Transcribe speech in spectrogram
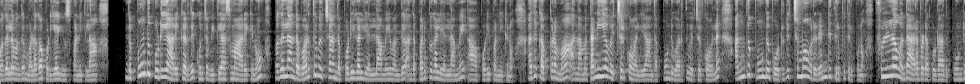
முதல்ல வந்து மிளகா பொடியாக யூஸ் பண்ணிக்கலாம். இந்த பூண்டு பொடியை அரைக்கிறது கொஞ்சம் வித்தியாசமாக அரைக்கணும். முதல்ல அந்த வறுத்து வச்ச அந்த பொடிகள் எல்லாமே வந்து அந்த பருப்புகள் எல்லாமே பொடி பண்ணிக்கணும். அதுக்கப்புறமா நம்ம தனியாக வச்சுருக்கோம் இல்லையா அந்த பூண்டு வறுத்து வச்சுருக்கோம்ல அந்த பூண்டை போட்டுட்டு சும்மா ஒரு ரெண்டு திருப்பு திருப்பணும். ஃபுல்லாக வந்து அரைபடக்கூடாது பூண்டு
